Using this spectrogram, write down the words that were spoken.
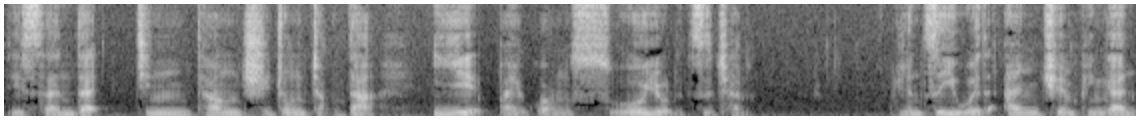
第三代金汤匙中长大，一夜败光所有的资产。人自以为的安全平安。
